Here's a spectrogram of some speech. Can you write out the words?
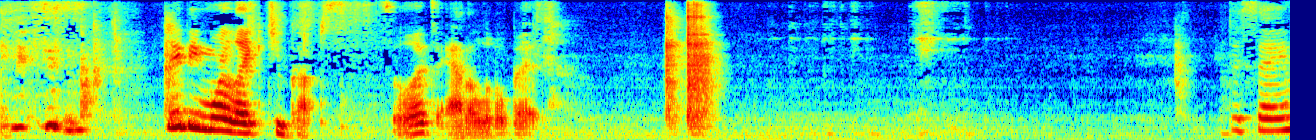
This is maybe more like two cups. So let's add a little bit. To say,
